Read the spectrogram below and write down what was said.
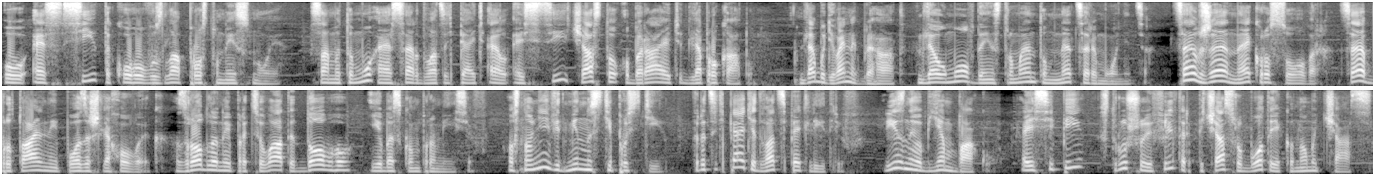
У SC такого вузла просто не існує. Саме тому ESR 25L SC часто обирають для прокату, для будівельних бригад, для умов, де інструментом не церемоняться. Це вже не кросовер, це брутальний позашляховик, зроблений працювати довго і без компромісів. Основні відмінності прості: 35 і 25 літрів, різний об'єм баку. ACP струшує фільтр під час роботи і економить час.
